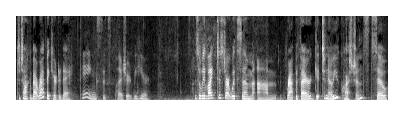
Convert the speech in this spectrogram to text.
to talk about Rapid Care today. Thanks. It's a pleasure to be here. So, we'd like to start with some um, rapid fire get to know you questions. So,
